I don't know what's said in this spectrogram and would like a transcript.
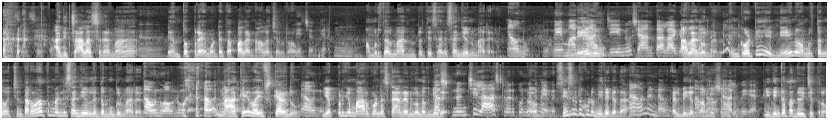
అది చాలా శ్రమ. ఎంతో ప్రేమ ఉంటే తప్ప అలాంటి ఆలోచనలు రావు. అమృతాలు మారిన ప్రతిసారి సంజీవుని మారారు. శాంత అలాగే ఉన్నారు. ఇంకోటి నేను అమృతంగా వచ్చిన తర్వాత మళ్ళీ సంజీవులు ఇద్దరు ముగ్గురు మారారు. అవును అవును అవును. నాకే వైఫ్స్ క్యారెక్టర్. ఎప్పటికీ మారకుండా స్టాండర్డ్గా ఉన్నది మీరే నుంచి లాస్ట్ వరకు. సీజన్ టూ కూడా మీరే కదా. ఎల్బీ గారి కాంబినేషన్ ఇది ఇంకా పెద్ద విచిత్రం.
